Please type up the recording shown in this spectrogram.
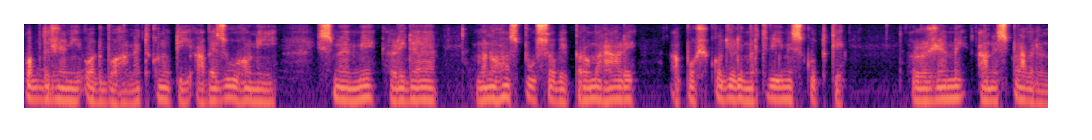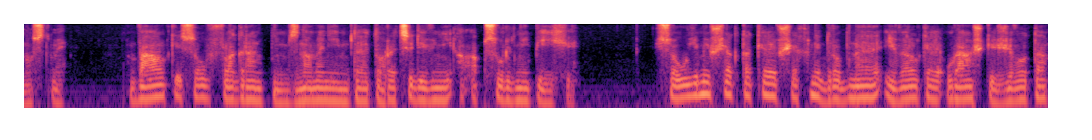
obdržený od Boha netknutý a bezúhoný, jsme my, lidé, mnoha způsoby promrhali a poškodili mrtvými skutky, lžemi a nespravedlnostmi. Války jsou flagrantním znamením této recidivní a absurdní píchy. Jsou jimi však také všechny drobné i velké urážky života,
